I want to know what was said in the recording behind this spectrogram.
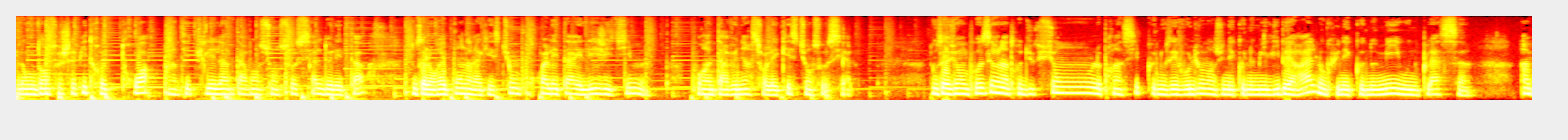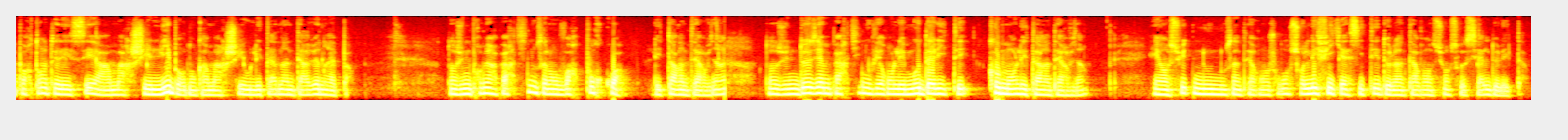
Donc dans ce chapitre 3 intitulé l'intervention sociale de l'État, nous allons répondre à la question pourquoi l'État est légitime pour intervenir sur les questions sociales? Nous avions posé en introduction le principe que nous évoluons dans une économie libérale, donc une économie où une place importante est laissée à un marché libre, donc un marché où l'État n'interviendrait pas. Dans une première partie, nous allons voir pourquoi l'État intervient. Dans une deuxième partie, nous verrons les modalités, comment l'État intervient. Et ensuite, nous nous interrogerons sur l'efficacité de l'intervention sociale de l'État.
